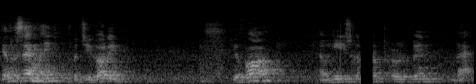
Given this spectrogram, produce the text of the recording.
You understand me? But you got him. You follow? And he's going to prevent that.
